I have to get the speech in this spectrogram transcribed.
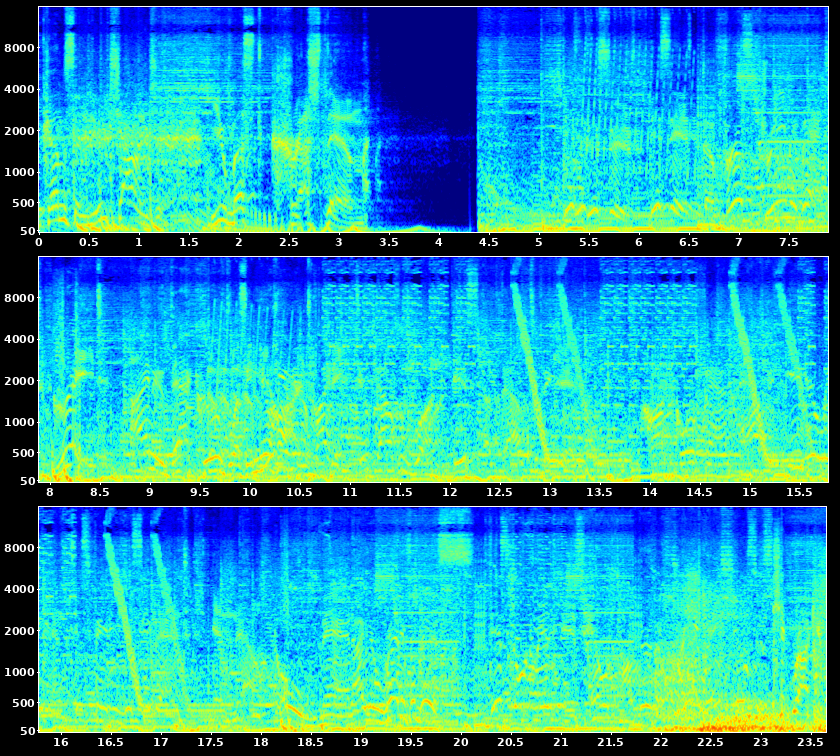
comes a new challenger. You must crush them. This, is this is the first dream event. Great! I knew that groove was in your heart. Fighting 2001 is about to begin. Hardcore fans have been eagerly anticipating this event, and now, Oh man, are you ready for this? this tournament is held under the free ratio system. Keep rocking,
